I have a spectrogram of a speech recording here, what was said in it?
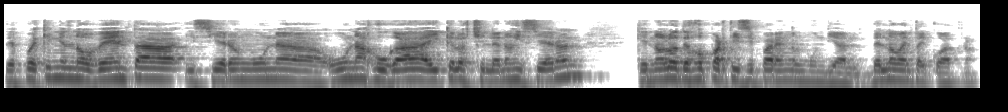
Después que en el 90 hicieron una, una jugada ahí que los chilenos hicieron que no los dejó participar en el mundial del 94.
